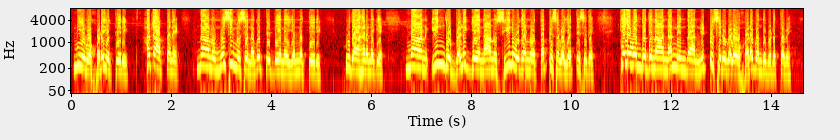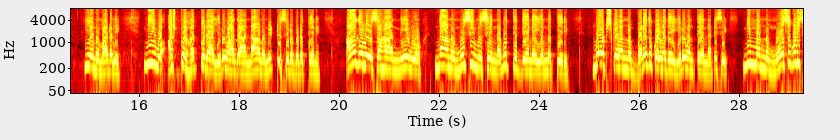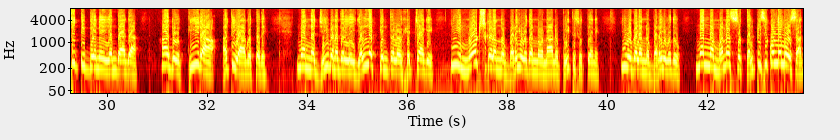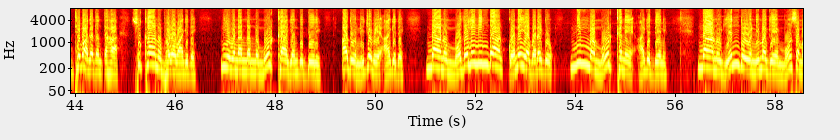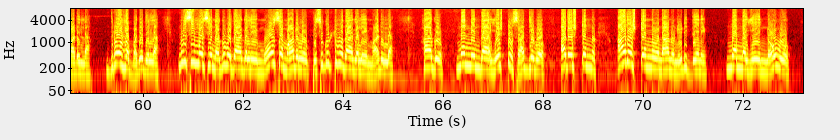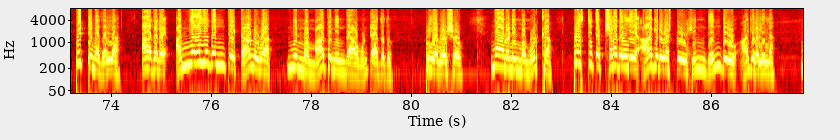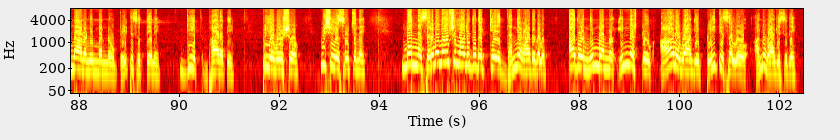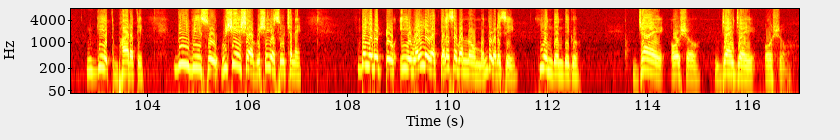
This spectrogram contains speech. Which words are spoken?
ನೀವು ಹೊಡೆಯುತ್ತೀರಿ. ಹಠಾತ್ತನೆ ನಾನು ಮುಸಿ ಮುಸಿ ನಗುತ್ತಿದ್ದೇನೆ ಎನ್ನುತ್ತೀರಿ. ಉದಾಹರಣೆಗೆ, ನಾನು ಇಂದು ಬೆಳಿಗ್ಗೆ ನಾನು ಸೀನುವುದನ್ನು ತಪ್ಪಿಸಲು ಯತ್ನಿಸಿದೆ. ಕೆಲವೊಂದು ದಿನ ನನ್ನಿಂದ ನಿಟ್ಟುಸಿರುಗಳು ಹೊರಬಂದು ಬಿಡುತ್ತವೆ. ಏನು ಮಾಡಲಿ? ನೀವು ಅಷ್ಟು ಹತ್ತಿರ ಇರುವಾಗ ನಾನು ನಿಟ್ಟುಸಿರು ಬಿಡುತ್ತೇನೆ. ಆಗಲೂ ಸಹ ನೀವು ನಾನು ಮುಸಿ ಮುಸಿ ನಗುತ್ತಿದ್ದೇನೆ ಎನ್ನುತ್ತೀರಿ. ನೋಟ್ಸ್ಗಳನ್ನು ಬರೆದುಕೊಳ್ಳದೆ ಇರುವಂತೆ ನಟಿಸಿ ನಿಮ್ಮನ್ನು ಮೋಸಗೊಳಿಸುತ್ತಿದ್ದೇನೆ ಎಂದಾಗ ಅದು ತೀರಾ ಅತಿಯಾಗುತ್ತದೆ. ನನ್ನ ಜೀವನದಲ್ಲಿ ಎಲ್ಲಕ್ಕಿಂತಲೂ ಹೆಚ್ಚಾಗಿ ಈ ನೋಟ್ಸ್ಗಳನ್ನು ಬರೆಯುವುದನ್ನು ನಾನು ಪ್ರೀತಿಸುತ್ತೇನೆ. ಇವುಗಳನ್ನು ಬರೆಯುವುದು ನನ್ನ ಮನಸ್ಸು ಕಲ್ಪಿಸಿಕೊಳ್ಳಲು ಸಾಧ್ಯವಾಗದಂತಹ ಸುಖಾನುಭವವಾಗಿದೆ. ನೀವು ನನ್ನನ್ನು ಮೂರ್ಖ ಎಂದಿದ್ದೀರಿ. ಅದು ನಿಜವೇ ಆಗಿದೆ. ನಾನು ಮೊದಲಿನಿಂದ ಕೊನೆಯವರೆಗೂ ನಿಮ್ಮ ಮೂರ್ಖನೇ ಆಗಿದ್ದೇನೆ. ನಾನು ಎಂದೂ ನಿಮಗೆ ಮೋಸ ಮಾಡಿಲ್ಲ. ದ್ರೋಹ ಬಗೆದಿಲ್ಲ. ಮುಸಿ ಮುಸಿ ನಗುವುದಾಗಲಿ, ಮೋಸ ಮಾಡಲು ಪಿಸುಗುಟ್ಟುವುದಾಗಲಿ ಮಾಡಿಲ್ಲ. ಹಾಗೂ ನನ್ನಿಂದ ಎಷ್ಟು ಸಾಧ್ಯವೋ ಅದಷ್ಟನ್ನು ಆದಷ್ಟನ್ನು ನಾನು ನೀಡಿದ್ದೇನೆ. ನನ್ನ ಈ ನೋವು ಪೆಟ್ಟಿನದಲ್ಲ, ಆದರೆ ಅನ್ಯಾಯದಂತೆ ಕಾಣುವ ನಿಮ್ಮ ಮಾತಿನಿಂದ ಉಂಟಾದುದು. ಪ್ರಿಯ ಓಶೋ, ನಾನು ನಿಮ್ಮ ಮೂರ್ಖ. ಪ್ರಸ್ತುತ ಕ್ಷಣದಲ್ಲಿ ಆಗಿರುವಷ್ಟು ಹಿಂದೆಂದೂ ಆಗಿರಲಿಲ್ಲ. ನಾನು ನಿಮ್ಮನ್ನು ಪ್ರೀತಿಸುತ್ತೇನೆ. ಗೀತ್ ಭಾರತಿ. ಪ್ರಿಯ ಓಶೋ, ವಿಷಯ ಸೂಚನೆ. ನನ್ನ ಸರ್ವನಾಶ ಮಾಡಿದುದಕ್ಕೆ ಧನ್ಯವಾದಗಳು. ಅದು ನಿಮ್ಮನ್ನು ಇನ್ನಷ್ಟು ಆಳವಾಗಿ ಪ್ರೀತಿಸಲು ಅನುವಾಗಿಸಿದೆ. ಗೀತ್ ಭಾರತಿ, ವಿ ವಿಶೇಷ ವಿಷಯ ಸೂಚನೆ. ದಯವಿಟ್ಟು ಈ ಒಳ್ಳೆಯ ಕೆಲಸವನ್ನು ಮುಂದುವರಿಸಿ ಎಂದೆಂದಿಗೂ. ಜೈ ಓಶೋ, ಜೈ ಜೈ ಓಶೋ.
